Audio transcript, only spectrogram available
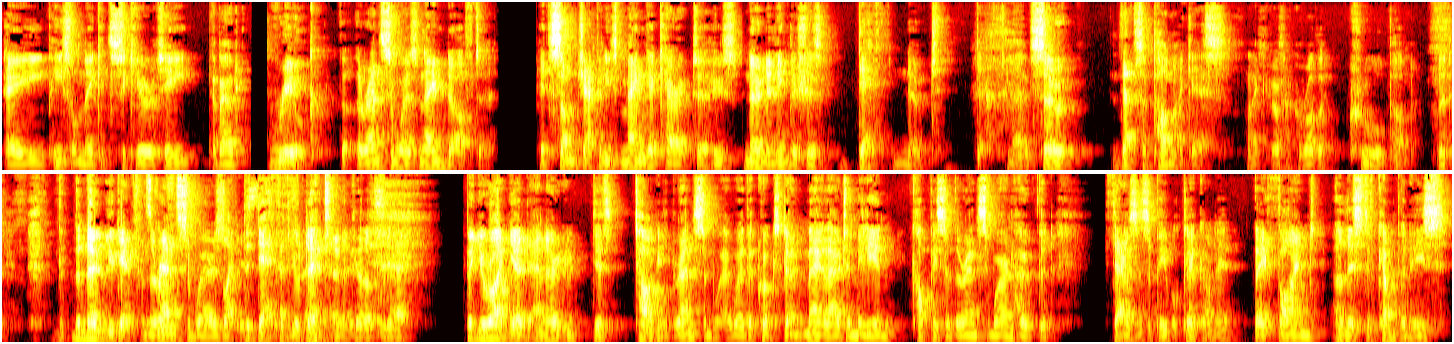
a piece on naked security about Ryuk, that the ransomware is named after. It's some Japanese manga character who's known in English as Death Note. Death Note. So that's a pun, I guess, like a, a rather cruel pun. But the, the note you get from the ransomware is like the death of your data Of course, yeah. But you're right, yeah, and uh, this targeted ransomware where the crooks don't mail out a million copies of the ransomware and hope that thousands of people click on it. They find a list of companies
